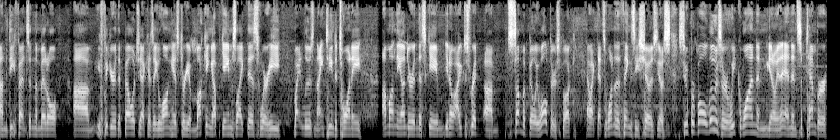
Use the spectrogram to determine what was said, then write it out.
on the defense in the middle. Um, you figure that Belichick has a long history of mucking up games like this, where he might lose 19 to 20. I'm on the under in this game. You know, I just read um, some of Billy Walters' book, and like that's one of the things he shows. You know, Super Bowl loser, week one, and you know, and, and in September,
